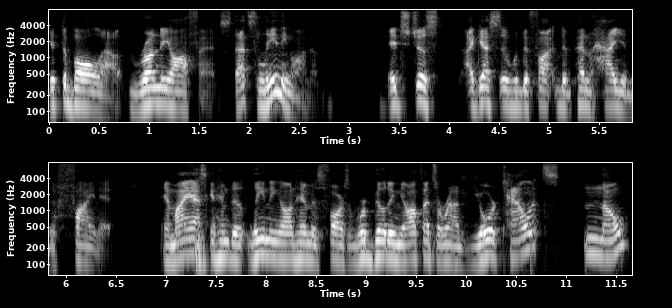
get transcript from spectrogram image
get the ball out, run the offense. That's leaning on him. It's just, I guess it would define, depend on how you define it. Am I hmm. asking him to leaning on him as far as we're building the offense around your talents? No.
